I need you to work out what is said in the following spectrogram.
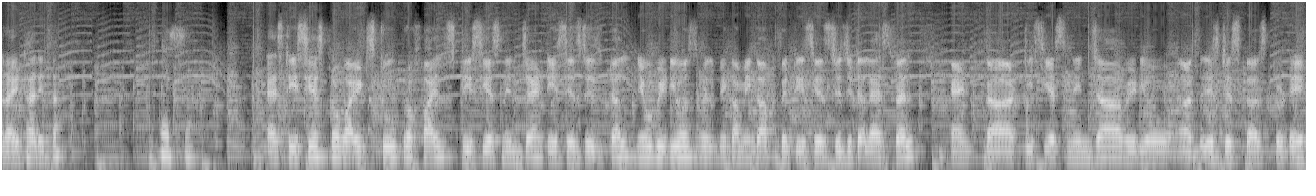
right, Harita? Yes, sir as TCS provides two profiles, TCS Ninja and TCS Digital. New videos will be coming up with TCS Digital as well, and uh, TCS Ninja video uh, is discussed today.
